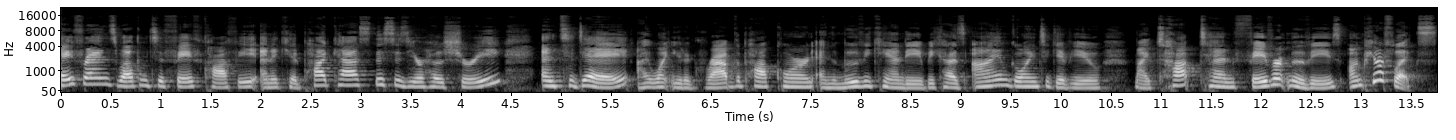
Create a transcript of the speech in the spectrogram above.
Hey, friends, welcome to Faith Coffee and a Kid podcast. This is your host, Cherie. And today I want you to grab the popcorn and the movie candy because I am going to give you my top 10 favorite movies on PureFlix.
